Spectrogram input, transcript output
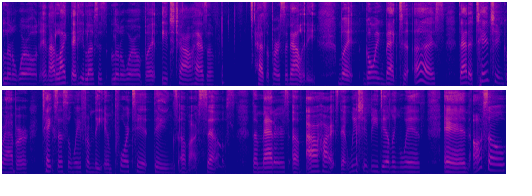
little world, and I like that he loves his little world. But each child has a has a personality. But going back to us, that attention grabber takes us away from the important things of ourselves, the matters of our hearts that we should be dealing with, and also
